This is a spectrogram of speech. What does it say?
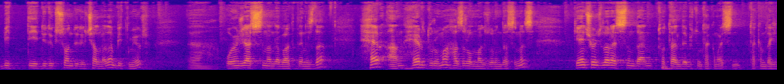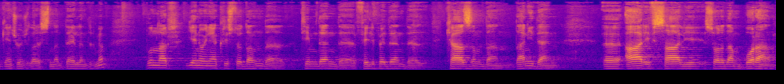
bittiği düdük son düdük çalmadan bitmiyor. Ee, oyuncu açısından da baktığınızda her an her duruma hazır olmak zorundasınız. Genç oyuncular açısından totalde bütün takım açısından takımdaki genç oyuncular açısından değerlendirmem. Bunlar yeni oynayan Cristo'dan da, Tim'den de, Felipe'den de, Kazım'dan, Dani'den, e, Arif, Salih, sonradan Boran,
